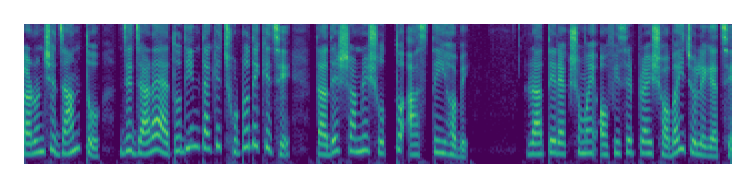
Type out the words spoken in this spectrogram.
কারণ সে জানত যে যারা এতদিন তাকে ছোট দেখেছে, তাদের সামনে সত্য আসতেই হবে। রাতের একসময় অফিসের প্রায় সবাই চলে গেছে।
